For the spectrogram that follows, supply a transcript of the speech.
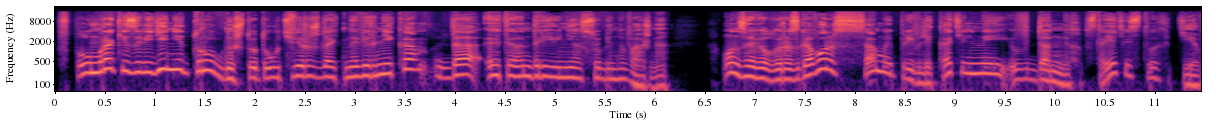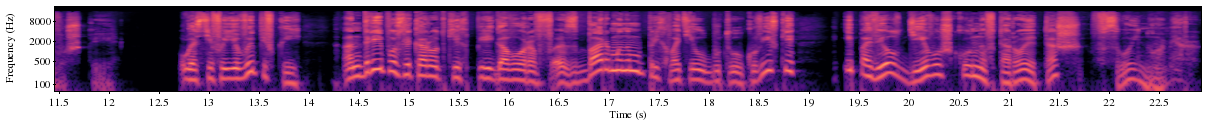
В полумраке заведения трудно что-то утверждать наверняка, да это Андрею не особенно важно. Он завел разговор с самой привлекательной в данных обстоятельствах девушкой. Угостив ее выпивкой, Андрей после коротких переговоров с барменом прихватил бутылку виски и повел девушку на второй этаж в свой номер.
